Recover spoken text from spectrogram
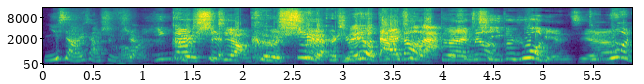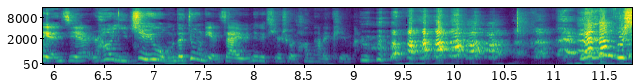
你想一想，是不是？哦应该是这样，可是可是没有拍达出来对，是一个弱连接。弱连接，然后以至于我们的重点在于那个铁手套哪里可以买？难道不是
